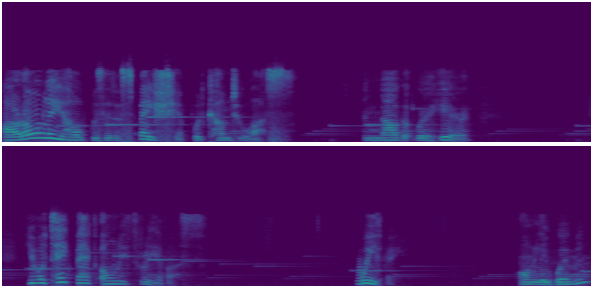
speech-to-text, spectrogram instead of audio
Our only hope was that a spaceship would come to us. And now that we're here, you will take back only three of us. We three. Only women?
